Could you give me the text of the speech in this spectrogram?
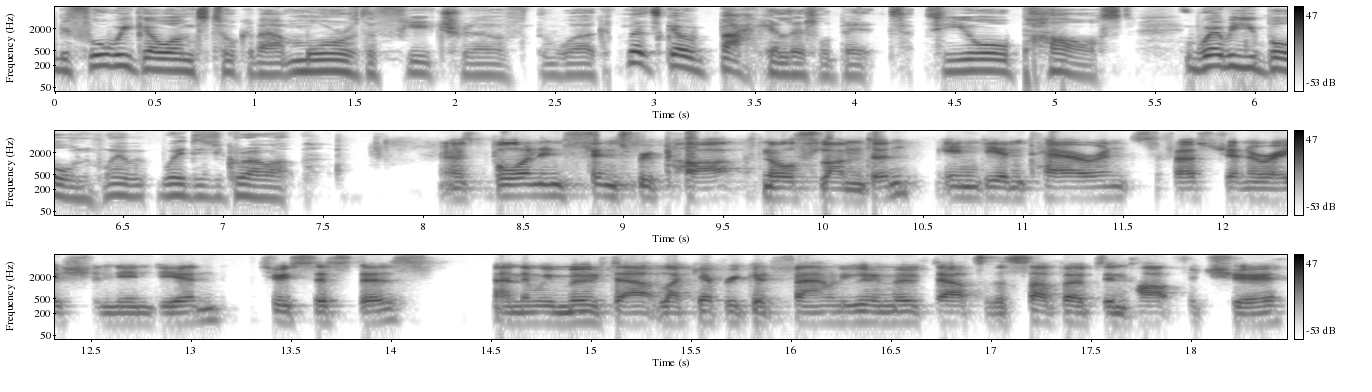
before we go on to talk about more of the future of the work, let's go back a little bit to your past. Where were you born? Where, where did you grow up? I was born in Finsbury Park, North London. Indian parents, first generation Indian, two sisters. And then we moved out, like every good family, we moved out to the suburbs in Hertfordshire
